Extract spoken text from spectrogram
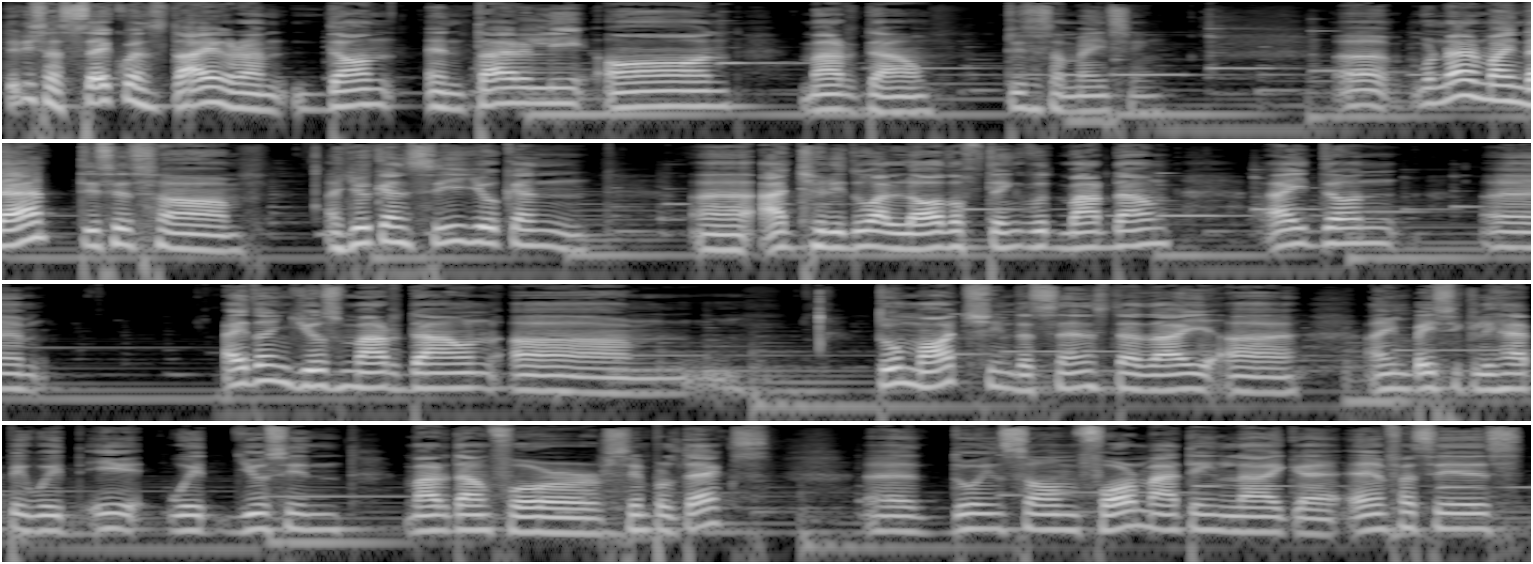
There is a sequence diagram done entirely on Markdown. This is amazing. Uh, but never mind that. This is um, as you can see, you can uh, actually do a lot of things with Markdown. I don't um, I don't use Markdown um, too much in the sense that I uh, I'm basically happy with it, with using Markdown for simple text, uh, doing some formatting like uh, emphasis,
